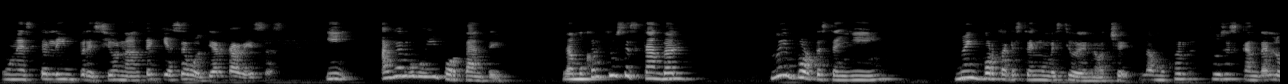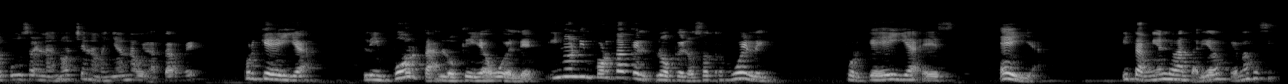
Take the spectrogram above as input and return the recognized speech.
una estela impresionante que hace voltear cabezas. Y hay algo muy importante. La mujer que usa escándalo, no importa esté en jean, no importa que esté en un vestido de noche, la mujer que usa escándalo lo puede usar en la noche, en la mañana o en la tarde, porque ella le importa lo que ella huele y no le importa lo que los otros huelen porque ella es ella. Y también levantaría las piernas así.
